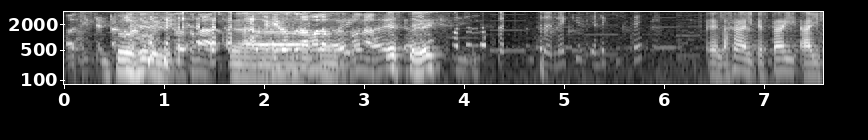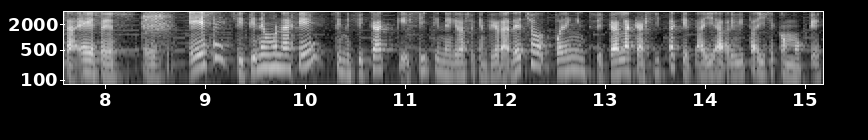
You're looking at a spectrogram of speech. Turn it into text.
Así Entonces, una, ah, una mala ah, persona. Este, ¿eh? ¿Cuál es la diferencia entre el X y el XT? El, ajá, el que está ahí, ahí está, ese es. Ese. Ese, si tienen una G, significa que sí tiene gráfica integrada. De hecho, pueden identificar la cajita que ahí arribita dice como que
